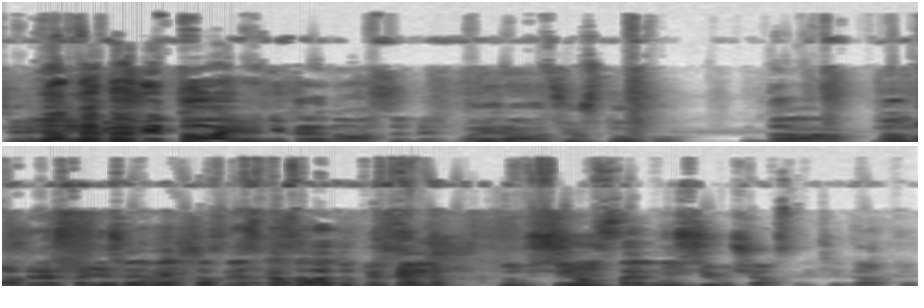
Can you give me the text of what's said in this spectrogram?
Сергійович тебе вітаю, ніхрена собі. Виграв оцю штуку. Да. Там Ну, адреса є? дивись, щоб не послати? сказали, тут усі, ж- тут всі остальні. Усі учасники, да, тут.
